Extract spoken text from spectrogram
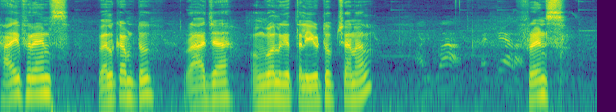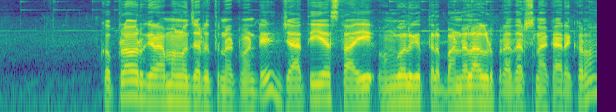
Hi friends welcome to Raja Ongole గిత్తల యూట్యూబ్ ఛానల్ ఫ్రెండ్స్ కుప్రావూరు గ్రామంలో జరుగుతున్నటువంటి జాతీయ స్థాయి ఒంగోలు గిత్తల బండలాగుడు ప్రదర్శన కార్యక్రమం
